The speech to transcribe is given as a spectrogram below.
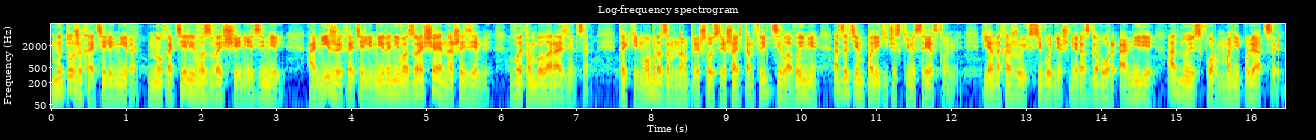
Мы тоже хотели мира, но хотели возвращения земель. Они же хотели мира, не возвращая наши земли. В этом была разница. Таким образом, нам пришлось решать конфликт силовыми, а затем политическими средствами. Я нахожу их сегодняшние разговоры о мире одной из форм манипуляции.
